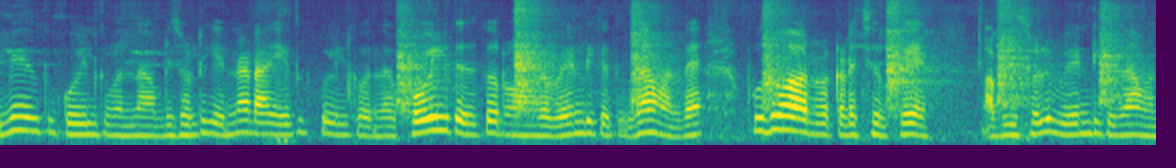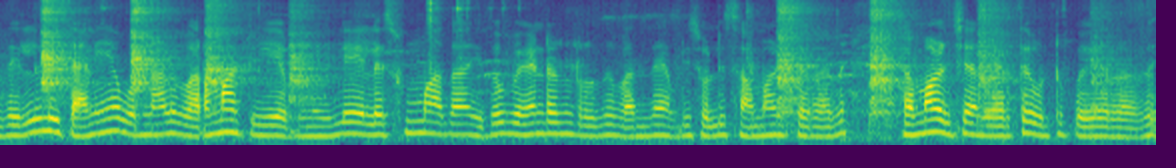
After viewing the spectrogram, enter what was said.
இவன் எதுக்கு கோயிலுக்கு வந்தான்? அப்படி சொல்லிட்டு என்னடா எதுக்கு கோயிலுக்கு வந்தேன் கோயிலுக்கு எதுக்கு அங்கே வேண்டிக்கிறதுக்கு தான் வந்தேன்? புது ஆர்டர் கிடச்சிருக்கு. அப்படி சொல்லி வேண்டிக்கு தான் வந்தேன். இல்லை நீ தனியாக ஒரு நாள் வரமாட்டியே அப்படின்னு. இல்லை இல்லை சும்மா தான் ஏதோ வேண்டன்றது வந்தேன். அப்படி சொல்லி சமாளிச்சிடுறாரு. சமாளித்து அந்த இடத்த விட்டு போயிடுறாரு.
